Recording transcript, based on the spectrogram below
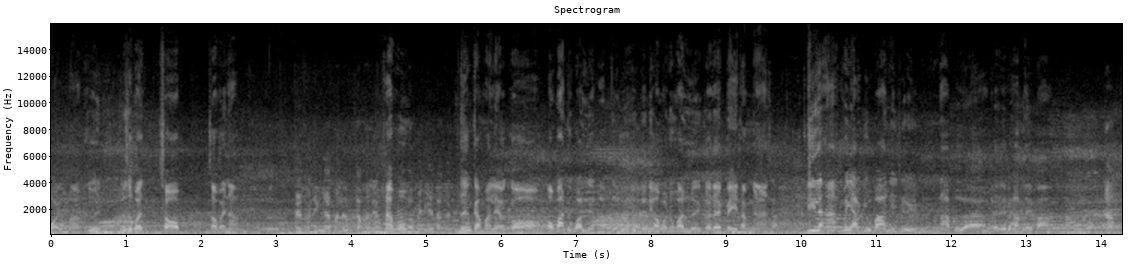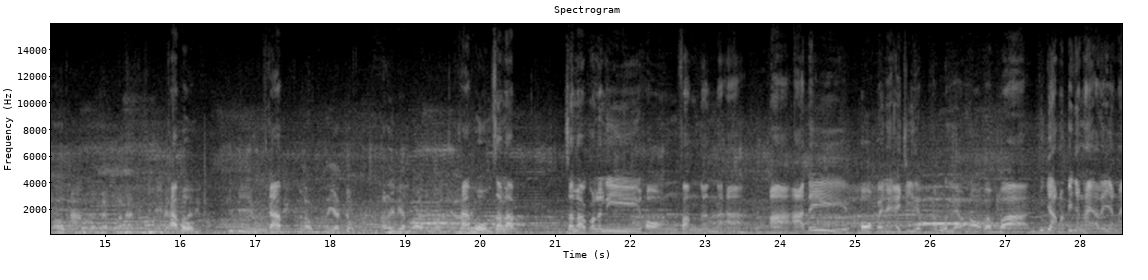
บ่อยมากขึ้น รู้สึกว่าชอบชอบว่ายน้เออ แต่ตอนนี้งานมันเริ่มกลับมาแล้วครับผมเราเป็นยังไงบ้างเอ่ยำเริ่มกลับมาแล้วก็ออกบ้านทุกวันเลยครับเดี๋ยวเดี๋ยวนี้ออกบ้านทุกวันเลยก็ได้ไปทำงาน ดีแล้วฮะไม่อยากอยู่บ้านเฉยๆมันน่าเบื่อไม่ได้ไปทำอะไรบ้าง อะพอถามเรื่องแบบตอนนั้นที่มีแบบครับผมที่มีอยู่ครับคือเราเคลียร์จบอะไรเรียบร้อยแล้วเนอะครับผมสำหรับสำหรับกรณีของฝั่งนั้นนะฮะอ่าอาร์ตได้บอกไปใน IG ทั้งหมดแล้วเนาะแบบว่าทุกอย่างมันเป็นยังไงอะไรยังไง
